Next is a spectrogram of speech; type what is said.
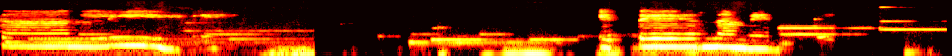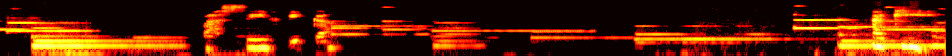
tan libre, eternamente pacífica. aquí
